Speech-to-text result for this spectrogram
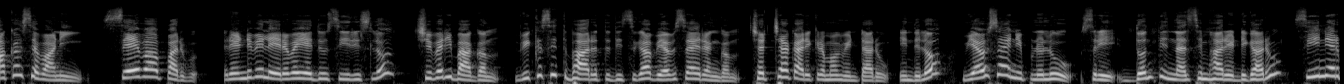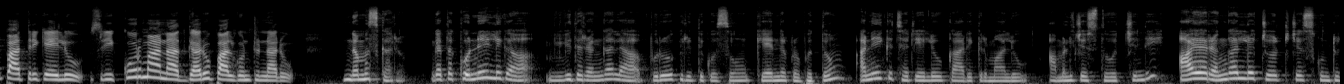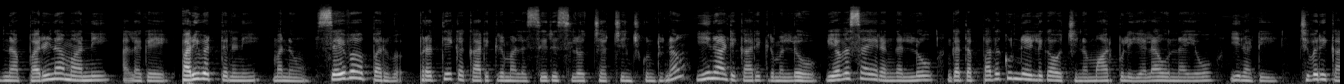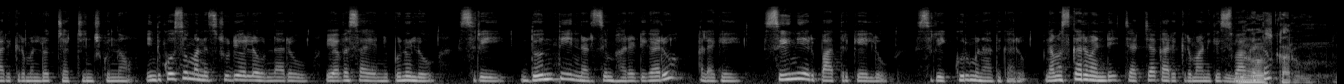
ఆకాశవాణి సేవా పర్వ్. రెండు వేల ఇరవై ఐదు సిరీస్లో చివరి భాగం వికసిత్ భారత్ దిశగా వ్యవసాయ రంగం చర్చా కార్యక్రమం వింటారు. ఇందులో వ్యవసాయ నిపుణులు శ్రీ దొంతి నరసింహారెడ్డి గారు సీనియర్ పాత్రికేయులు శ్రీ కూర్మానాథ్ గారు పాల్గొంటున్నారు. నమస్కారం. గత కొన్నేళ్ళుగా వివిధ రంగాల పురోభివృద్ధి కోసం కేంద్ర ప్రభుత్వం అనేక చర్యలు కార్యక్రమాలు అమలు చేస్తూ వచ్చింది. ఆయా రంగాల్లో చోటు చేసుకుంటున్న పరిణామాన్ని అలాగే పరివర్తనని మనం సేవా పర్వ్ ప్రత్యేక కార్యక్రమాల సిరీస్లో చర్చించుకుంటున్నాం. ఈనాటి కార్యక్రమంలో వ్యవసాయ రంగంలో గత పదకొండేళ్ళుగా వచ్చిన మార్పులు ఎలా ఉన్నాయో ఈనాటి చివరి కార్యక్రమంలో చర్చించుకుందాం. ఇందుకోసం మన స్టూడియోలో ఉన్నారు వ్యవసాయ నిపుణులు శ్రీ దొంతి నరసింహారెడ్డి గారు అలాగే సీనియర్ పాత్రికేయులు శ్రీ కుర్మనాథ్ గారు. నమస్కారం అండి. చర్చా కార్యక్రమానికి స్వాగతం.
